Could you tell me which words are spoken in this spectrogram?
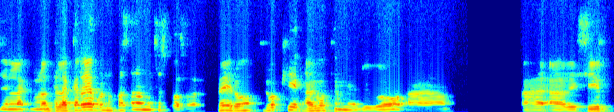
en la- durante la carrera, bueno, pasaron muchas cosas, pero creo que algo que me ayudó a, a, a decir,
